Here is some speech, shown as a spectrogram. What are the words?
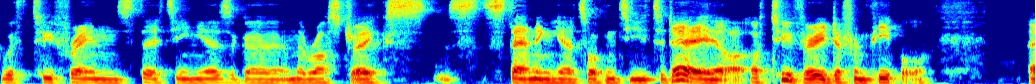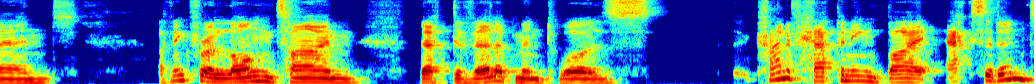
with two friends 13 years ago, and the Ross Drakes standing here talking to you today are, are two very different people. And I think for a long time, that development was kind of happening by accident.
